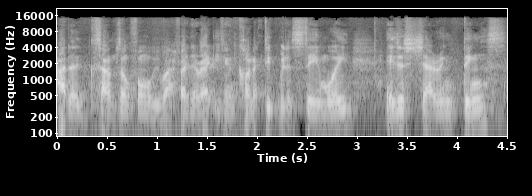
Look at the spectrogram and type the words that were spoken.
other Samsung phone with Wi-Fi Direct. You can connect it with the same way. It's just sharing things.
